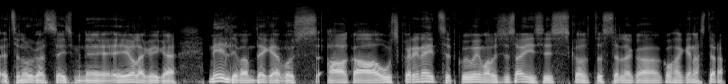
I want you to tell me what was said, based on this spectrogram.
et see nurgas seismine ei ole kõige meeldivam tegevus, aga Uuskari näitas, et kui võimalusi sai, siis kasutas selle ka kohe kenasti ära.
